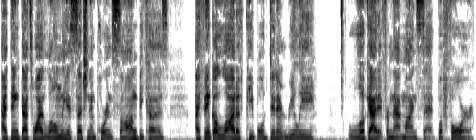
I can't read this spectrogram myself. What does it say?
I think that's why Lonely is such an important song because I think a lot of people didn't really look at it from that mindset before.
